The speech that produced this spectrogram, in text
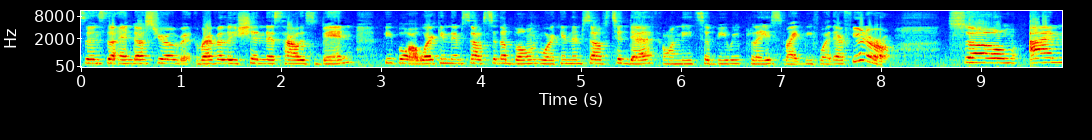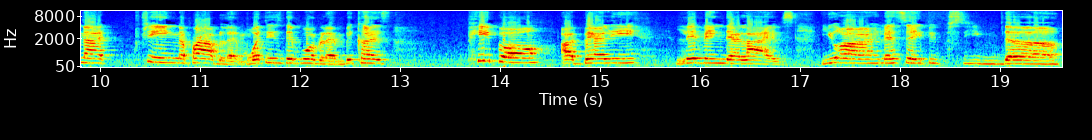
since the industrial revolution that's how it's been. People are working themselves to the bone working themselves to death only to be replaced right before their funeral. So i'm not seeing the problem. What is the problem? Because people are barely living their lives. You are let's say the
